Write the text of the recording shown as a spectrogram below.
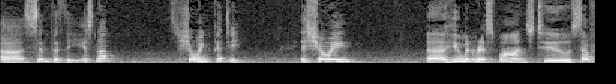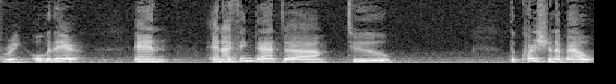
uh, sympathy. It's not showing pity. It's showing a human response to suffering over there. And, and I think that um, to the question about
